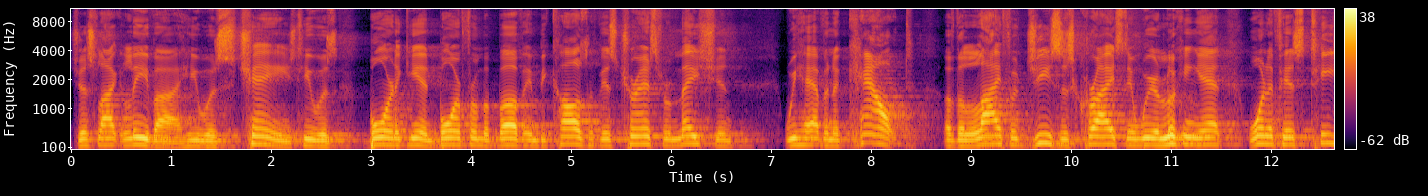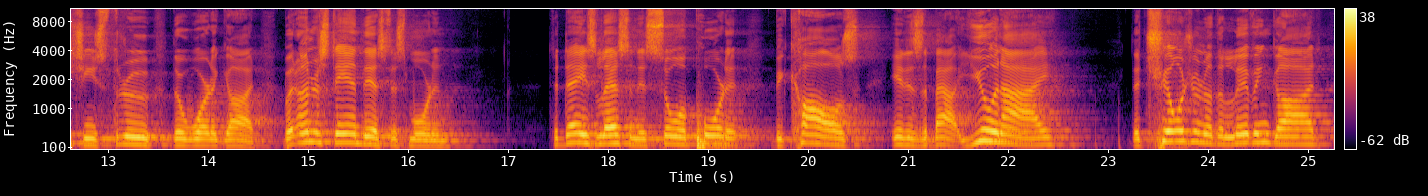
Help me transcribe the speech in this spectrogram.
Just like Levi, he was changed, he was born again, born from above, and because of his transformation, we have an account of the life of Jesus Christ, and we're looking at one of his teachings through the Word of God. But understand this this morning. Today's lesson is so important because it is about you and I, the children of the living God,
